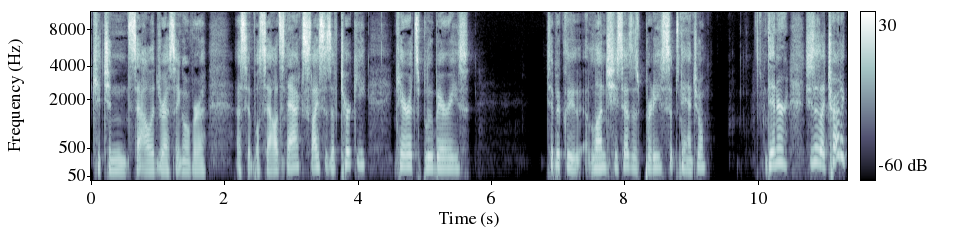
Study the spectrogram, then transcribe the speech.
kitchen salad dressing over a, a simple salad. Snacks, slices of turkey, carrots, blueberries. Typically, lunch, she says, is pretty substantial. Dinner, she says, I try to,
